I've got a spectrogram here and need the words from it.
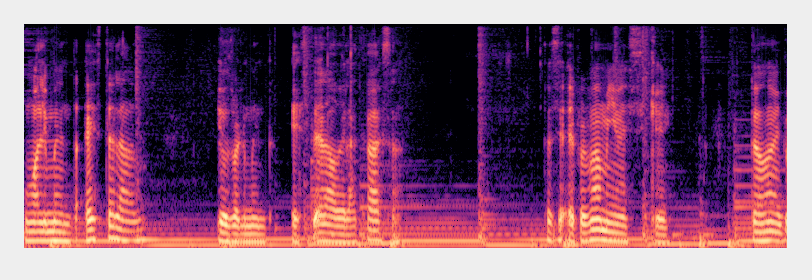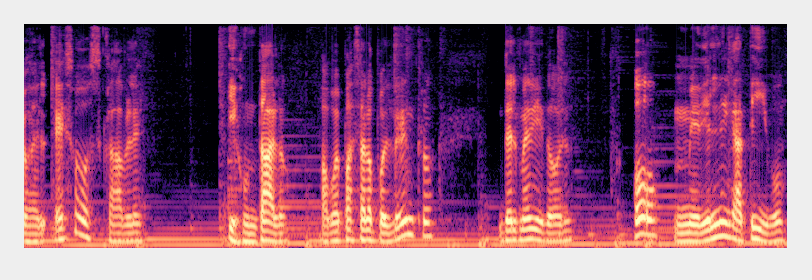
Uno alimenta este lado y otro alimenta este lado de la casa. Entonces el problema mío es que tengo que coger esos dos cables y juntarlo para poder pasarlo por dentro del medidor o medir el negativo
